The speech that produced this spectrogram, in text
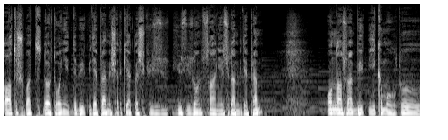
6 Şubat 4.17'de büyük bir deprem yaşadık. Yaklaşık 100-110 saniye süren bir deprem. Ondan sonra büyük bir yıkım oldu.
